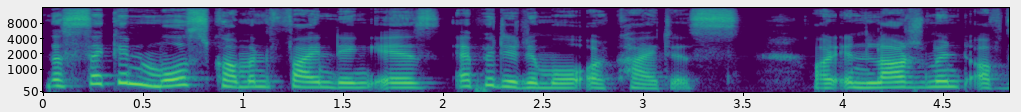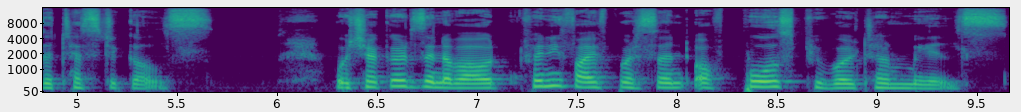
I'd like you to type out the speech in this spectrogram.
The second most common finding is epididymoorchitis, or enlargement of the testicles, which occurs in about 25% of postpubertal males.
